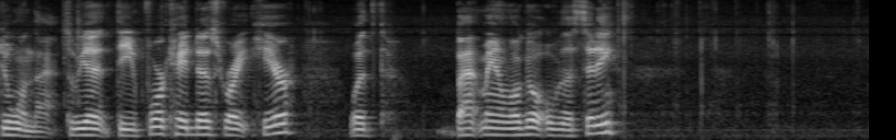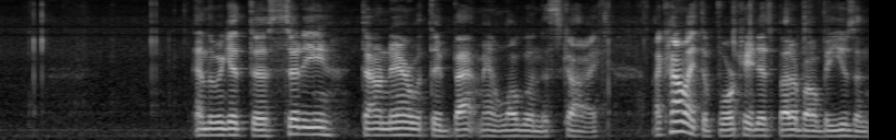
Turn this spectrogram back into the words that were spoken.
doing that. So we get the 4K disc right here with Batman logo over the city. And then we get the city down there with the Batman logo in the sky. I kind of like the 4K disc better, but I'll be using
